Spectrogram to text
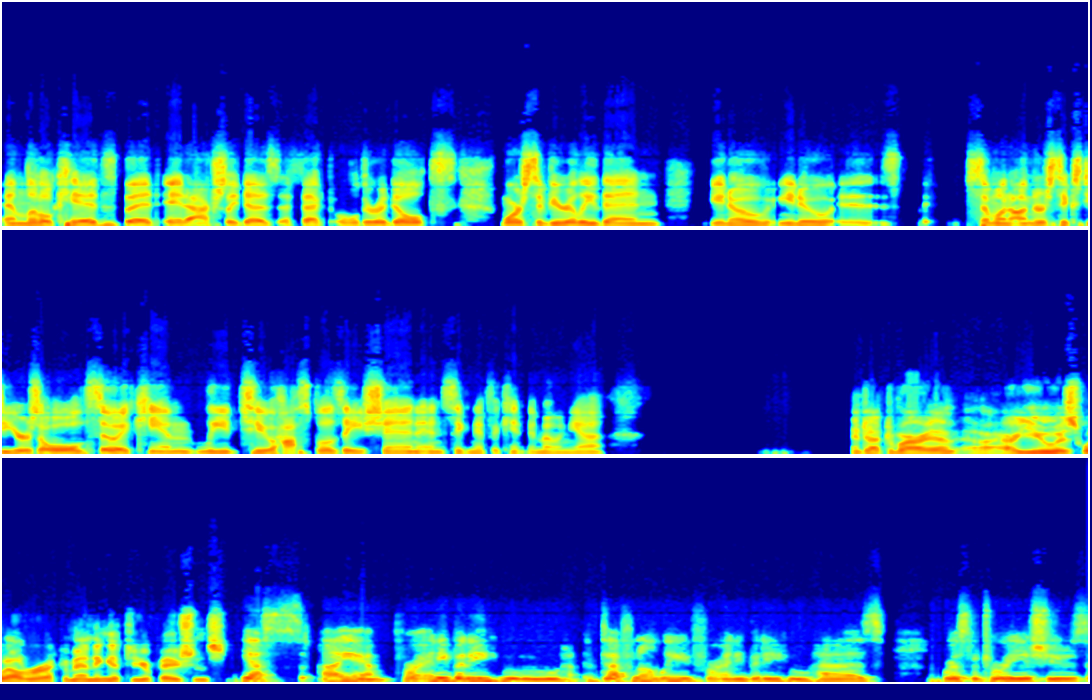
and little kids but it actually does affect older adults more severely than you know you know someone under 60 years old so it can lead to hospitalization and significant pneumonia and Dr. Baria, are you as well recommending it to your patients? Yes, I am. For anybody who, definitely for anybody who has respiratory issues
